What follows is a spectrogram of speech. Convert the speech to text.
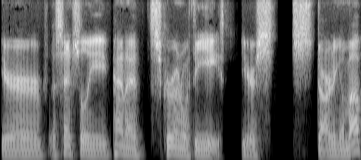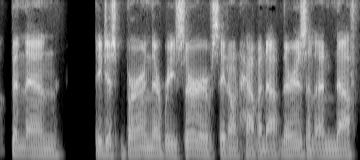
you're essentially kind of screwing with the yeast. You're starting them up and then they just burn their reserves. They don't have enough there isn't enough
